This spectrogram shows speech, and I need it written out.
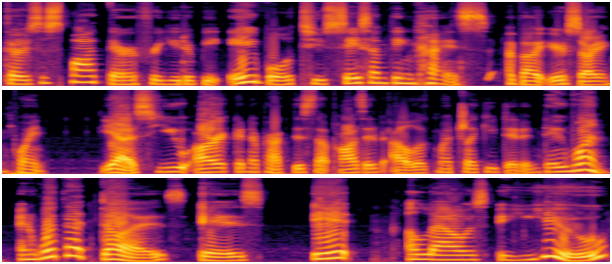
there's a spot there for you to be able to say something nice about your starting point. Yes, you are going to practice that positive outlook much like you did in day one. And what that does is it allows you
